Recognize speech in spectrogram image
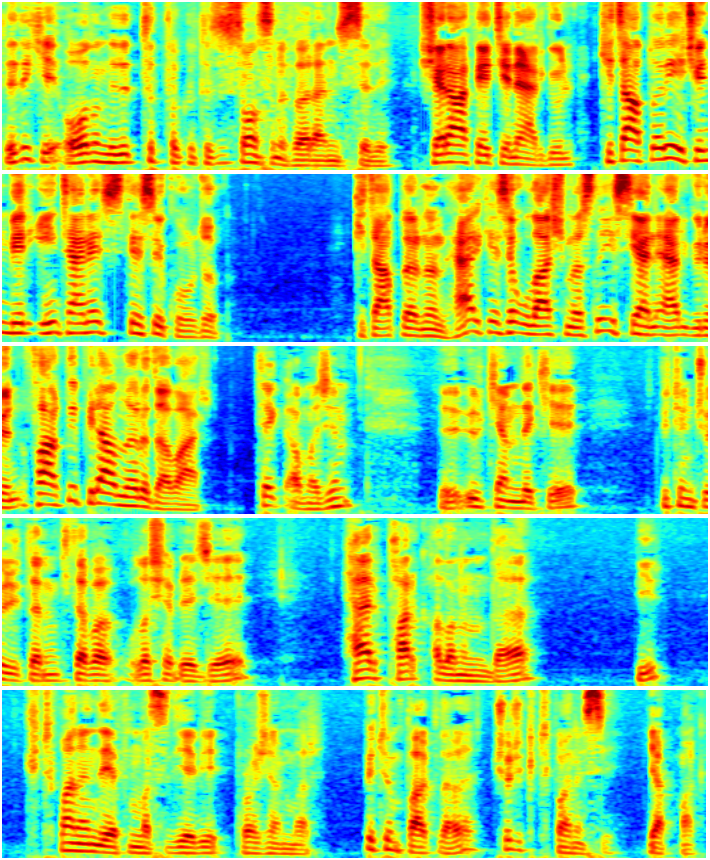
Dedi ki oğlum dedi tıp fakültesi son sınıf öğrencisi dedi. Şerafettin Ergül kitapları için bir internet sitesi kurdu. Kitaplarının herkese ulaşmasını isteyen Ergül'ün farklı planları da var. Tek amacım e, ülkemdeki bütün çocukların kitaba ulaşabileceği her park alanında kütüphanenin de yapılması diye bir projem var. Bütün parklara çocuk kütüphanesi yapmak.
